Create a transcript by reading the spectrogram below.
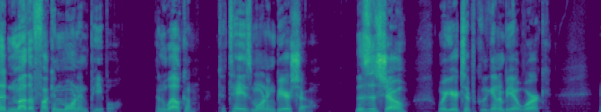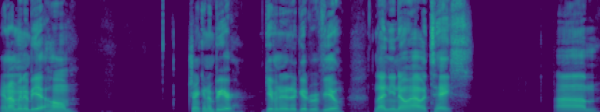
Good motherfucking morning, people, and welcome to Tay's Morning Beer Show. This is a show where you're typically going to be at work, and I'm going to be at home drinking a beer, giving it a good review, letting you know how it tastes. Um,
